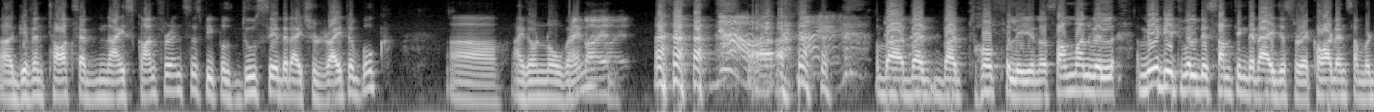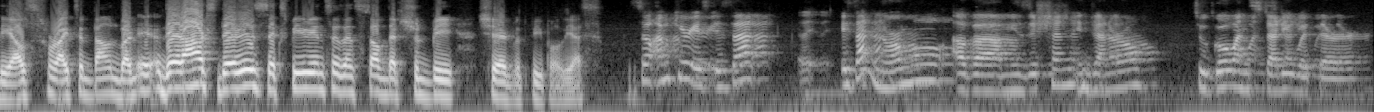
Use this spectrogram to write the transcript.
uh, given talks at nice conferences, people do say that I should write a book. Uh, I don't know when. I now, but but but hopefully you know someone will maybe it will be something that i just record and somebody else writes it down. But it, there are there is experiences and stuff that should be shared with people yes. So i'm curious is that is that normal of a musician in general to go and study with their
